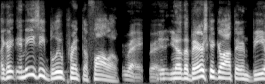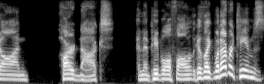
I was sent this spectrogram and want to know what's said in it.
like a, an easy blueprint to follow. Right, right. You know, the Bears could go out there and be on hard knocks and then people will fall because like whatever teams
